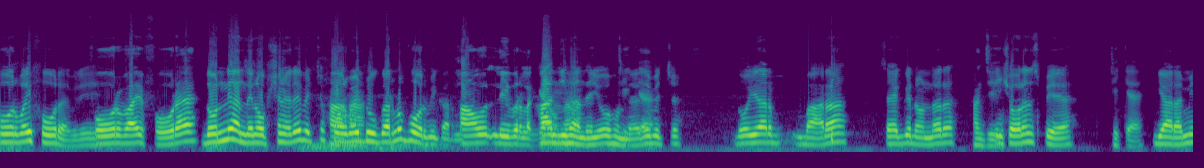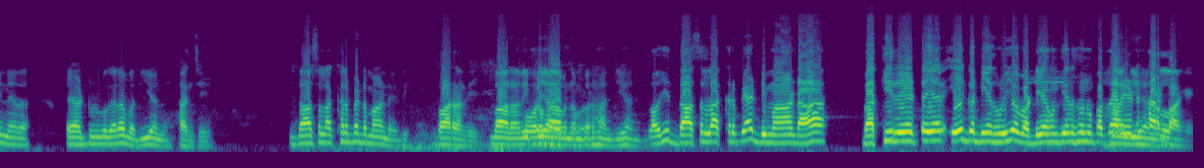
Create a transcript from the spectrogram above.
4x4 ਹੈ ਵੀਰੇ। 4x4 ਹੈ। ਦੋਨੇ ਆਉਂਦੇ ਨੇ ਆਪਸ਼ਨ ਇਹਦੇ ਵਿੱਚ। ਹਾਂ, 4x2 ਕਰ ਲਓ 4 ਵੀ ਕਰ ਲਓ। ਹਾਂ ਉਹ ਲੀਵਰ ਲੱਗਿਆ ਹਾਂਜੀ ਹਾਂਜੀ ਉਹ ਹੁੰਦਾ। ਇਹਦੇ ਵਿੱਚ। 2012 ਸੈਕਿੰਡ ਓਨਰ ਹਾਂਜੀ। ਇੰਸ਼ੋਰੈਂਸ ਪਿਆ। ਹੈ ਠੀਕ ਹੈ। 11 ਮਹੀਨਿਆਂ ਦਾ। ਟਾਇਰ ਟੂਰ ਵਗੈਰਾ ਵਧੀਆ ਨੇ। ਹਾਂਜੀ। 10 ਲੱਖ ਰੁਪਏ ਡਿਮਾਂਡ ਹੈ ਇਹਦੀ। 12 ਦੀ। 12 ਦੀ ਪੰਜਾਬ। ਨੰਬਰ ਹਾਂਜੀ ਹਾਂਜੀ। ਲਓ ਜੀ 10 ਲੱਖ ਰੁਪਇਆ ਡਿਮਾਂਡ ਆ। ਬਾਕੀ ਰੇਟ ਯਾਰ ਇਹ ਗੱਡੀਆਂ ਥੋੜੀ ਜਿਹਾ ਵੱਡੀਆਂ ਹੁੰਦੀਆਂ ਨੇ ਤੁਹਾਨੂੰ ਪਤਾ ਰੇਟ ਕਰ। ਲਾਂਗੇ।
